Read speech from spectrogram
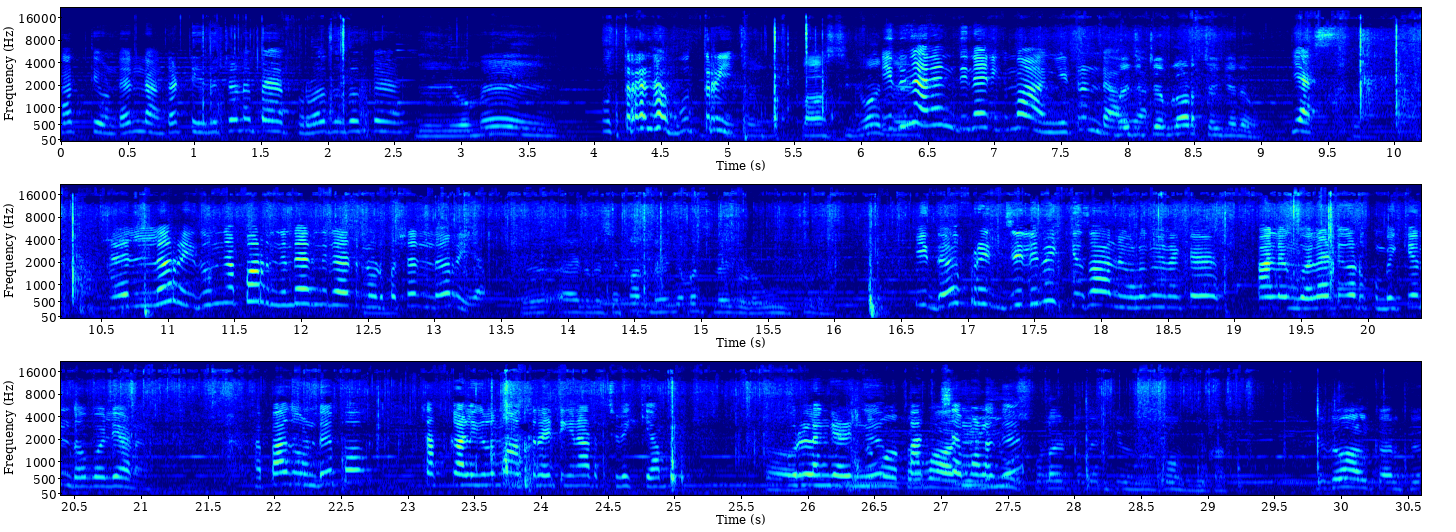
കത്തി കൊണ്ട് എല്ലാം കട്ട് ചെയ്തിട്ടാണ് പേപ്പറും അത് ഇതൊക്കെ. ദൈവമേ. പുത്രനാ പുത്രി. പ്ലാസ്റ്റിക് ഇത് ഞാൻ എന്തിനായിരിക്കും യെസ് എല്ലാം അറിയാം. ഇതൊന്നും ഞാൻ പറഞ്ഞിട്ടുണ്ടായിരുന്നില്ല ഏട്ടനോട് പക്ഷെ എല്ലാം അറിയാം. ഇത് ഫ്രിഡ്ജിൽ മിക്ക സാധനങ്ങൾ ഇങ്ങനെയൊക്കെ അലങ്കോലായിട്ട് കിടക്കുമ്പോ എന്തോ പോലെയാണ്. അപ്പൊ അതുകൊണ്ട് ഇപ്പൊ തക്കാളികൾ മാത്രമായിട്ട് ഇങ്ങനെ അടച്ചു വെക്കാം. ഉരുളൻകിഴങ്ങ് പച്ചമുളക്. ഇത് ആൾക്കാർക്ക്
